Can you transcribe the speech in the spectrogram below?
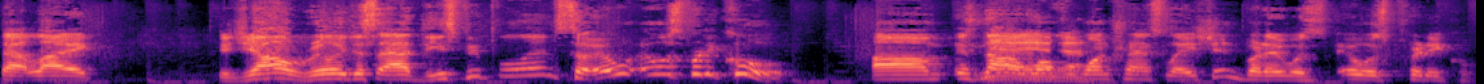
that like, did y'all really just add these people in? So it, it was pretty cool. Um, it's not Yeah, a one for one translation, but it was it was pretty cool.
